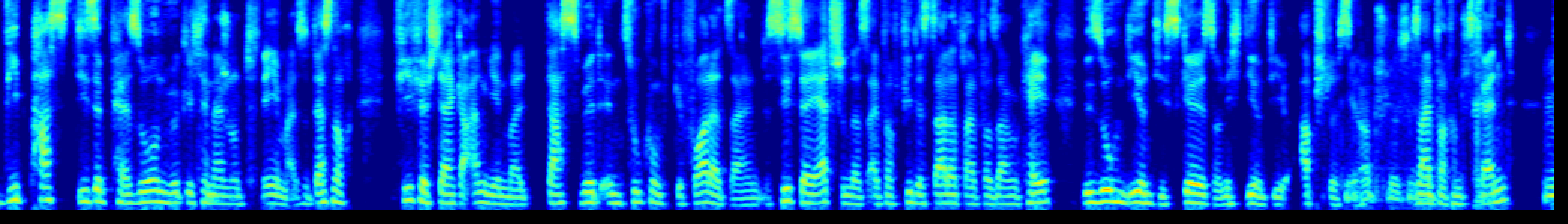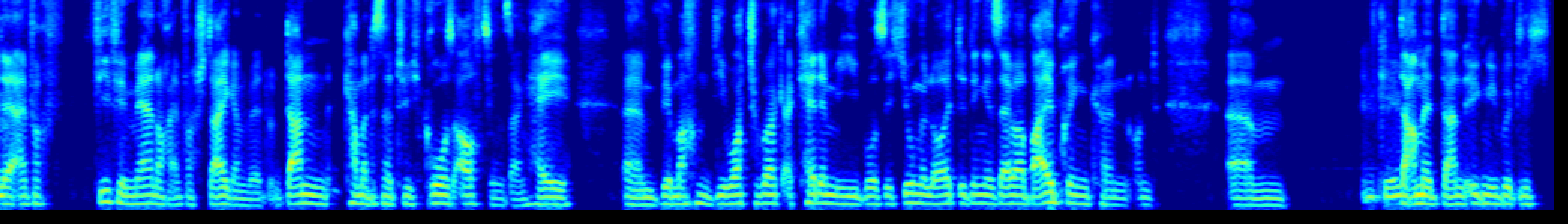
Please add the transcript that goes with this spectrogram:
wie passt diese Person wirklich in ein Unternehmen? Also das noch viel, viel stärker angehen, weil das wird in Zukunft gefordert sein. Das siehst du ja jetzt schon, dass einfach viele Startups einfach sagen, okay, wir suchen die und die Skills und nicht die und die Abschlüsse. Die Abschlüsse das ist einfach ein Trend, ja. der einfach viel, viel mehr noch einfach steigern wird. Und dann kann man das natürlich groß aufziehen und sagen, hey, ähm, wir machen die What to Work Academy, wo sich junge Leute Dinge selber beibringen können und ähm, okay. damit dann irgendwie wirklich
